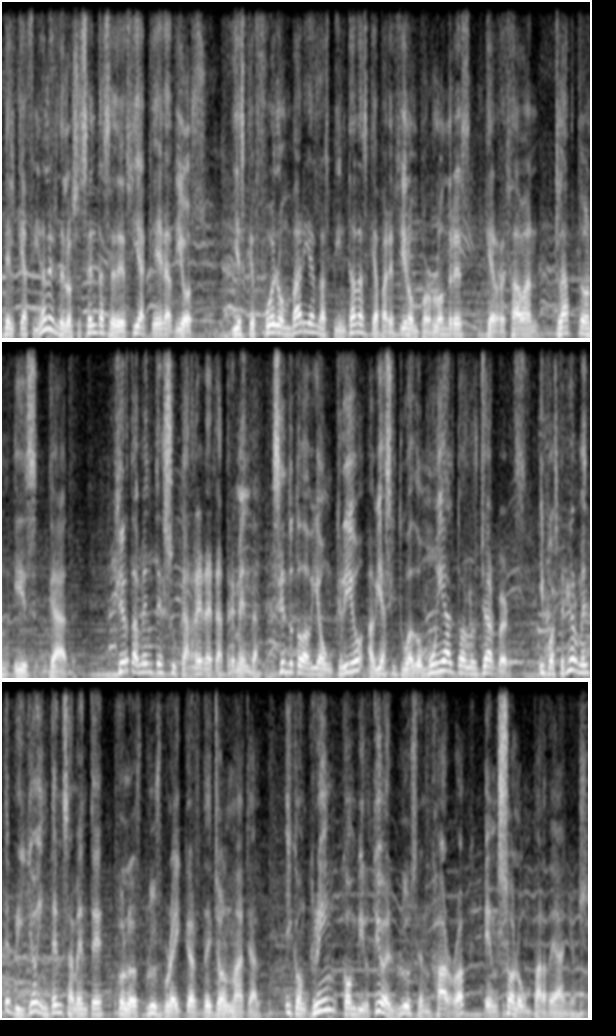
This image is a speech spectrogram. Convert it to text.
del que a finales de los 60 se decía que era Dios. Y es que fueron varias las pintadas que aparecieron por Londres que rezaban Clapton is God. Ciertamente su carrera era tremenda. Siendo todavía un crío, había situado muy alto a los Yardbirds y posteriormente brilló intensamente con los Blues Breakers de John Mayall. Y con Cream convirtió el blues en hard rock en solo un par de años.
